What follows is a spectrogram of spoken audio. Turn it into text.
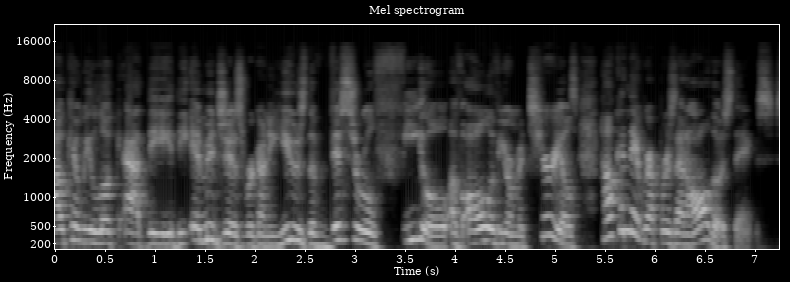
How can we look at the the images we're going to use the visceral feel of all of your materials? How can they represent all those things?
